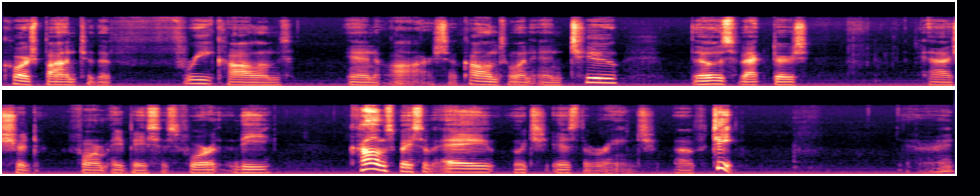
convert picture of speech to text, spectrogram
correspond to the free columns in R. So columns 1 and 2 those vectors uh, should form a basis for the column space of A, which is the range of T. All right,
